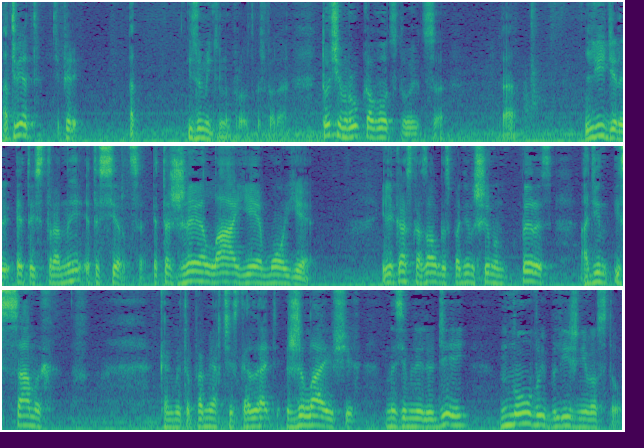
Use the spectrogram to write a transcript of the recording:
Ответ теперь изумительно просто, господа. То, чем руководствуется да, лидеры этой страны – это сердце, это желаемое. Или, как сказал господин Шимон Перес, один из самых, как бы это помягче сказать, желающих на земле людей – новый Ближний Восток.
